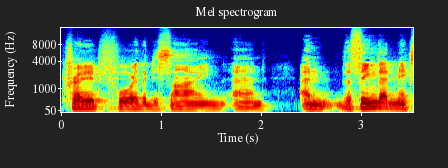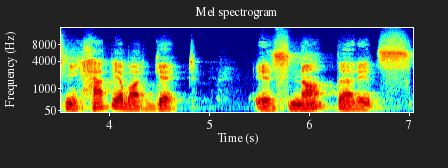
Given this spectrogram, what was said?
credit for the design. And, and the thing that makes me happy about Git is not that it's,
